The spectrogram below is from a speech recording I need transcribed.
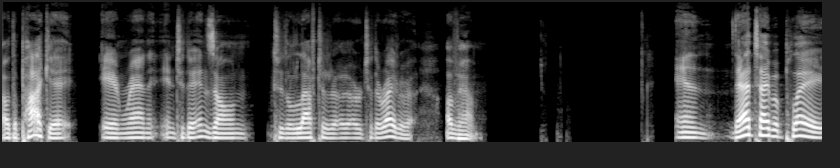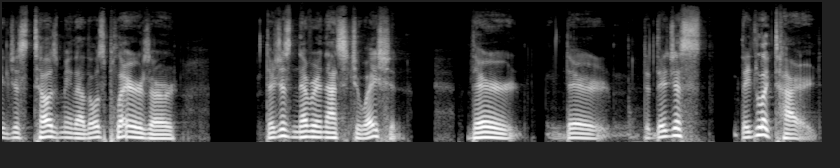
of the pocket and ran into the end zone to the left or to the right of him and that type of play just tells me that those players are they're just never in that situation. They're they're they just they look tired.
